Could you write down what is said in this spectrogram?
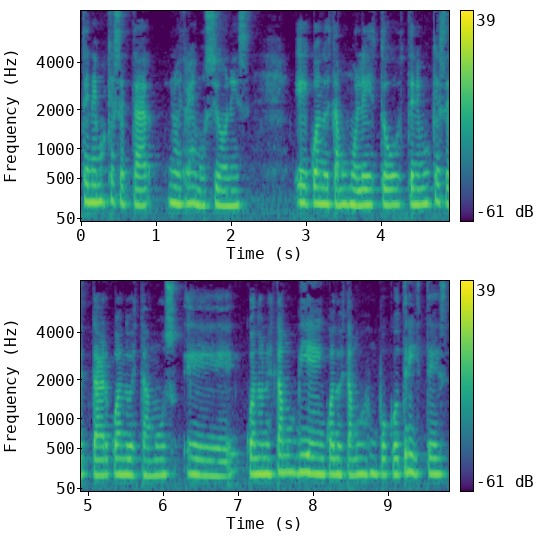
tenemos que aceptar nuestras emociones, eh, cuando estamos molestos, tenemos que aceptar cuando estamos, eh, cuando no estamos bien, cuando estamos un poco tristes,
